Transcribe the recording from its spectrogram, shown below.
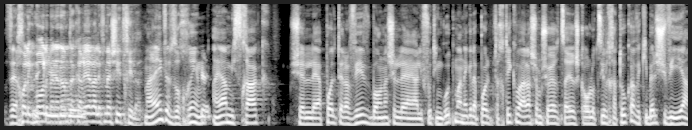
זה יכול לגמור לבן אדם את כאילו- הקריירה לפני שהתחילה. מעניין אם אתם זוכרים, כן. היה משחק של הפועל תל אביב בעונה של אליפות עם גוטמן נגד הפועל פתח תקווה, עלה שם שוער צעיר שקראו לו ציל חתוקה וקיבל שביעייה.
